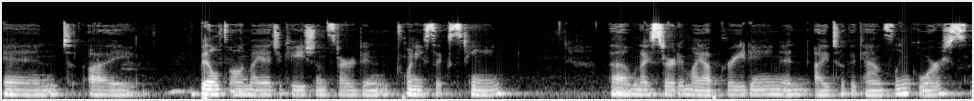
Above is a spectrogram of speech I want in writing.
and I built on my education, started in 2016. Uh, when I started my upgrading, and I took a counseling course,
